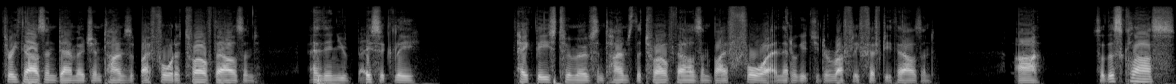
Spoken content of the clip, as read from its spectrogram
3000 damage and times it by 4 to 12,000, and then you basically take these two moves and times the 12,000 by 4, and that'll get you to roughly 50,000. Uh, so this class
